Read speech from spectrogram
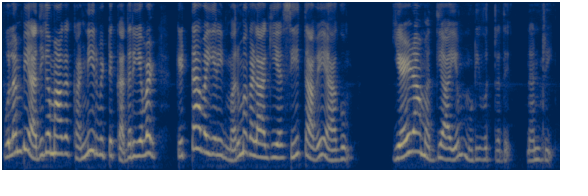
புலம்பி அதிகமாக கண்ணீர் விட்டு கதறியவள் கிட்டாவையரின் மருமகளாகிய சீதாவே ஆகும். ஏழாம் அத்தியாயம் முடிவுற்றது. நன்றி.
